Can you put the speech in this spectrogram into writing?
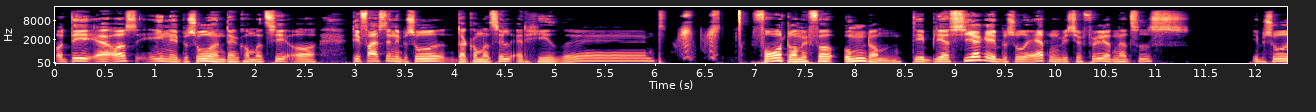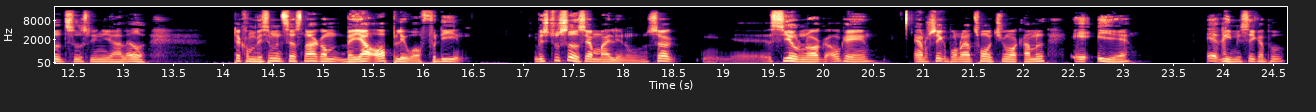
og det er også en af episoderne, den kommer til at... Det er faktisk den episode, der kommer til at hedde... Fordomme for ungdommen. Det bliver cirka episode 18, hvis jeg følger den her tids, episode tidslinje, jeg har lavet. Der kommer vi simpelthen til at snakke om, hvad jeg oplever, fordi hvis du sidder og ser mig lige nu, så Øh, siger du nok, okay, er du sikker på, at du er 22 år gammel? Æ, øh, ja, jeg er rimelig sikker på.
